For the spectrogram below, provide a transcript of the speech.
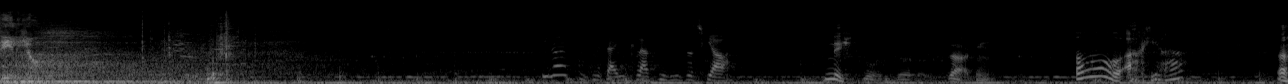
Revelio. Wie läuft es mit deinen Klassen dieses Jahr? Nicht gut, würde ich sagen. Oh, ach ja? Ah,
